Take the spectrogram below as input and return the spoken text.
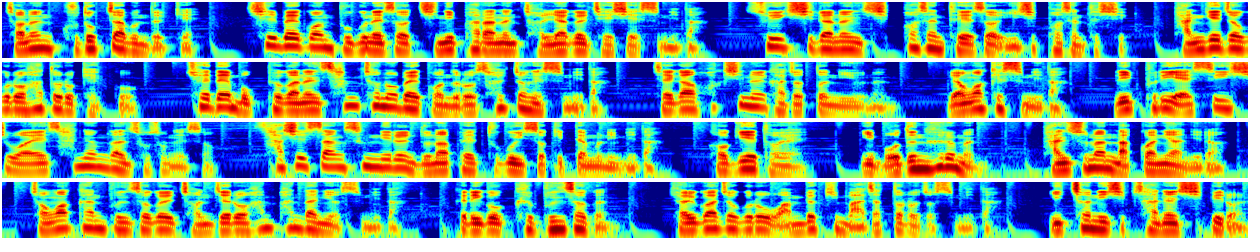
저는 구독자분들께 700원 부근에서 진입하라는 전략을 제시했습니다. 수익 실현은 10%에서 20%씩 단계적으로 하도록 했고 최대 목표가는 3,500원으로 설정했습니다. 제가 확신을 가졌던 이유는 명확했습니다. 리플이 SEC와의 4년간 소송에서 사실상 승리를 눈앞에 두고 있었기 때문입니다. 거기에 더해 이 모든 흐름은 단순한 낙관이 아니라 정확한 분석을 전제로 한 판단이었습니다. 그리고 그 분석은 결과적으로 완벽히 맞아떨어졌습니다. 2024년 11월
